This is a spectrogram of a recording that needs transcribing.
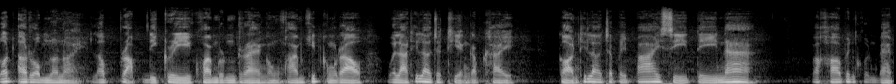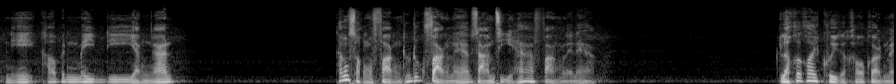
ลดอารมณ์เราหน่อย เราปรับดีกรีความรุนแรงของความคิดของเรา เวลาที่เราจะเถียงกับใคร ก่อนที่เราจะไปป้ายสีตีหน้า ว่าเขาเป็นคนแบบนี้ เขาเป็นไม่ดีอย่างนั้น ทั้งสองฝั่งทุกๆ ฝั่งนะครับสามสี่ห้าฝั่งเลยนะครับ เราค่อยๆคุยกับเขาก่อนไหม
